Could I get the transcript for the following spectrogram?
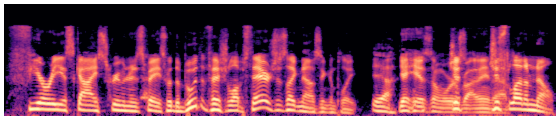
furious guy screaming in his face with the booth official upstairs just like no, it's incomplete. Yeah. Yeah, he doesn't worry Just about any of just let him know.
